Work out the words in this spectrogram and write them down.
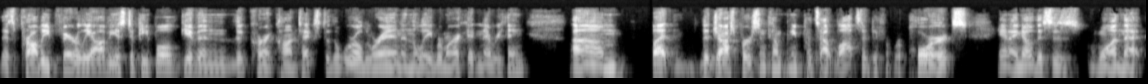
that's probably fairly obvious to people given the current context of the world we're in and the labor market and everything. Um, but the Josh Bersin company puts out lots of different reports. And I know this is one that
